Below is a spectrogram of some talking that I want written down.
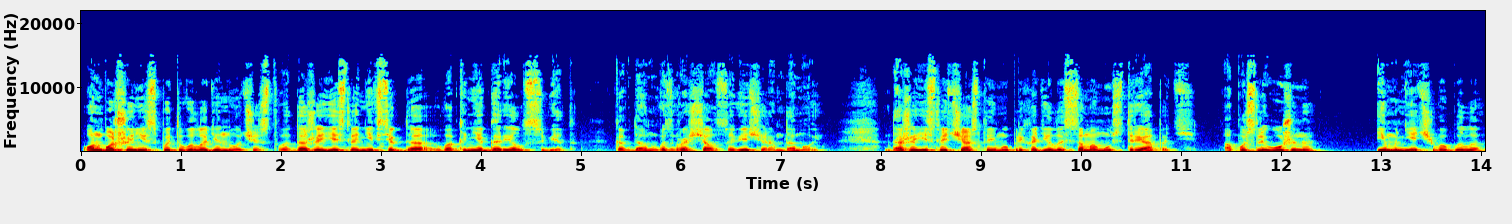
Он больше не испытывал одиночества, даже если не всегда в окне горел свет, когда он возвращался вечером домой. Даже если часто ему приходилось самому стряпать, а после ужина им нечего было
